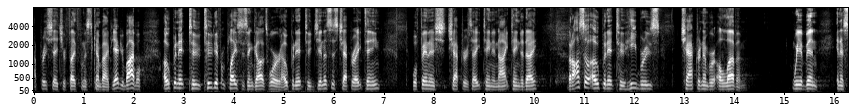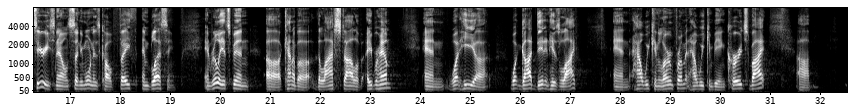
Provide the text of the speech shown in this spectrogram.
I appreciate your faithfulness to come back. If you have your Bible, open it to two different places in God's Word. Open it to Genesis chapter 18. We'll finish chapters 18 and 19 today. But also open it to Hebrews chapter number 11. We have been in a series now on Sunday mornings called Faith and Blessing. And really, it's been uh, kind of a, the lifestyle of Abraham and what, he, uh, what God did in his life and how we can learn from it, how we can be encouraged by it. Uh,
